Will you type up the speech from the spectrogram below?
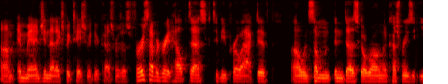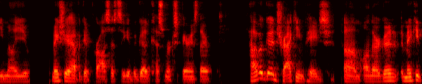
um, and managing that expectation with your customers. Is first have a great help desk to be proactive. Uh, when something does go wrong, a customer needs to email you. Make sure you have a good process to give a good customer experience there have a good tracking page um, on there. Good, make it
